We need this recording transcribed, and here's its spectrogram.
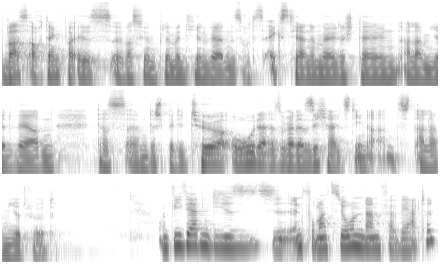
Was auch denkbar ist, äh, was wir implementieren werden, ist auch, dass externe Meldestellen alarmiert werden, dass ähm, der Spediteur oder der, sogar der Sicherheitsdienst alarmiert wird. Und wie werden diese Informationen dann verwertet?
